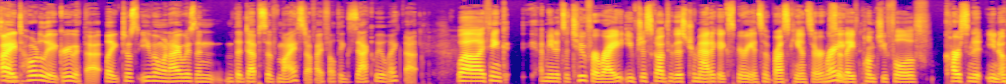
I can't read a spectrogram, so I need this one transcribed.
I totally agree with that. Like, just even when I was in the depths of my stuff, I felt exactly like that. Well, I think, I mean, it's a twofer, right? You've just gone through this traumatic experience of breast cancer. Right. So they've pumped you full of carcin, you know,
